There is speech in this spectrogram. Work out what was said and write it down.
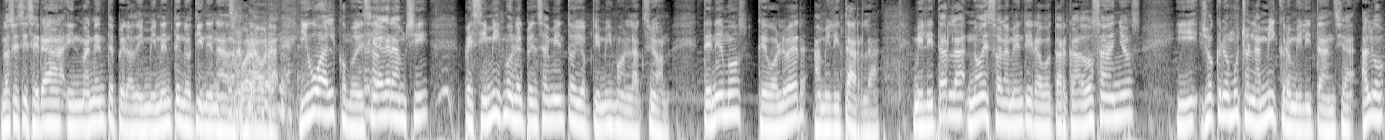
no sé si será inmanente, pero de inminente no tiene nada por ahora. Igual, como decía Gramsci, pesimismo en el pensamiento y optimismo en la acción. Tenemos que volver a militarla. Militarla no es solamente ir a votar cada dos años, y yo creo mucho en la micromilitancia. Algo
